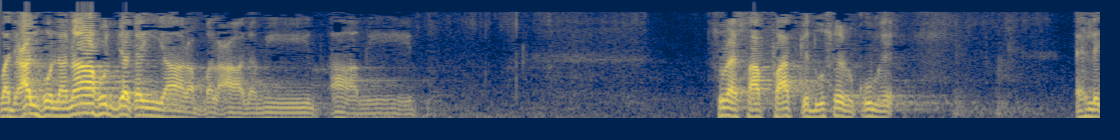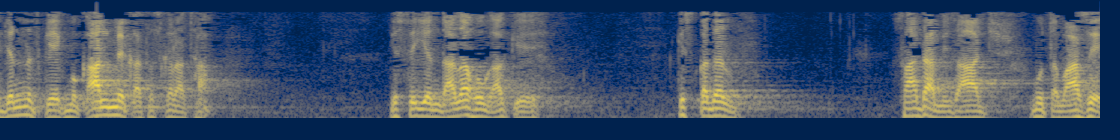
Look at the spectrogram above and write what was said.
واجعله لنا حجة يا رب العالمين. آمين. سورہ صافات کے دوسرے رکوع میں اہل جنت کے ایک مکالمے کا تذکرہ تھا، جس سے یہ اندازہ ہوگا کہ کس قدر سادہ مزاج متوازے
